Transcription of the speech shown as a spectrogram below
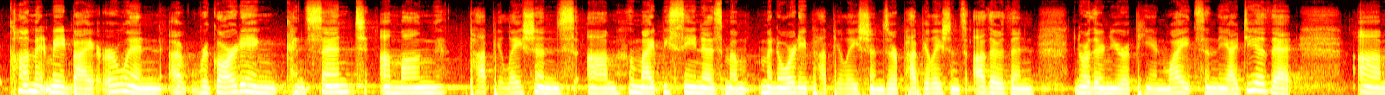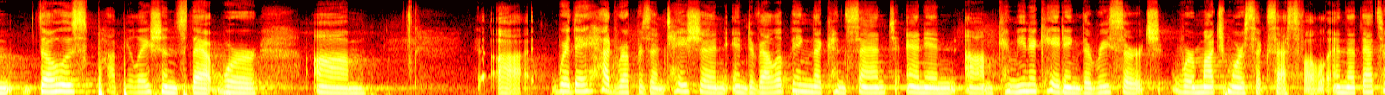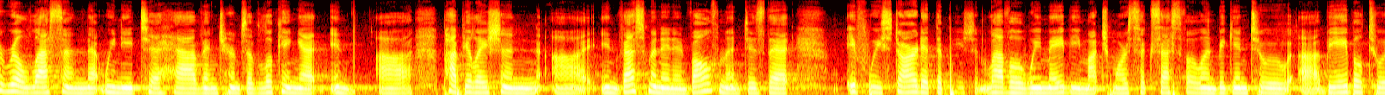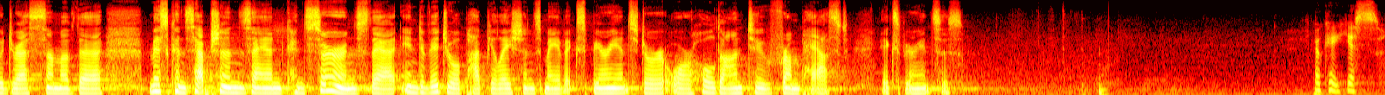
comment made by Erwin uh, regarding consent among populations um, who might be seen as minority populations or populations other than Northern European whites, and the idea that um, those populations that were um, uh, where they had representation in developing the consent and in um, communicating the research were much more successful and that that's a real lesson that we need to have in terms of looking at in, uh, population uh, investment and involvement is that if we start at the patient level, we may be much more successful and begin to uh, be able to address some of the misconceptions and concerns that individual populations may have experienced or, or hold on to from past experiences. Okay, yes.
